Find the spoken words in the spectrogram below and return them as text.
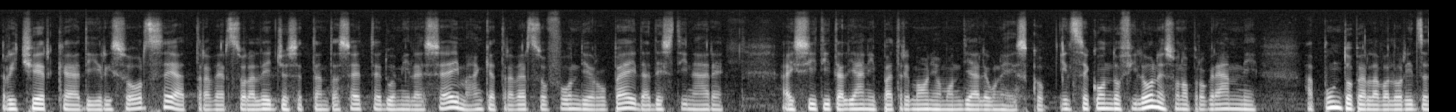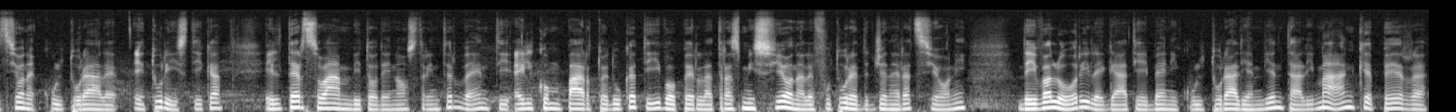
ricerca di risorse attraverso la legge 77-2006 ma anche attraverso fondi europei da destinare ai siti italiani patrimonio mondiale UNESCO. Il secondo filone sono programmi appunto per la valorizzazione culturale e turistica e il terzo ambito dei nostri interventi è il comparto educativo per la trasmissione alle future generazioni dei valori legati ai beni culturali e ambientali ma anche per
